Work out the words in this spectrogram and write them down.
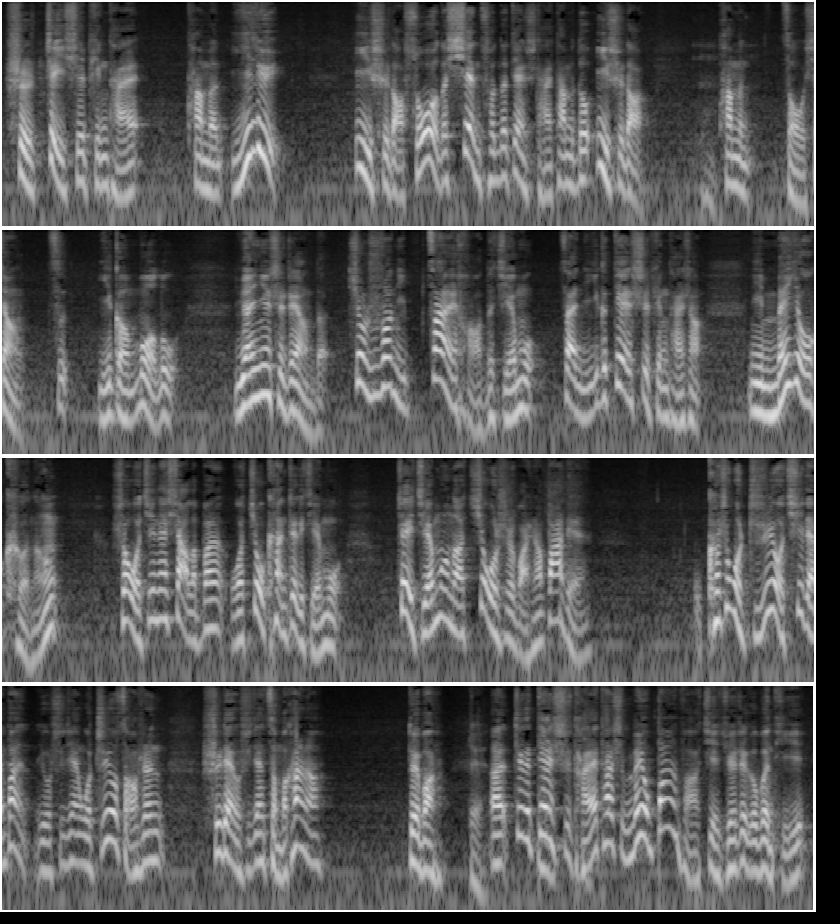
是这些平台他们一律。意识到所有的现存的电视台，他们都意识到，他们走向自一个末路。原因是这样的，就是说你再好的节目，在你一个电视平台上，你没有可能说我今天下了班我就看这个节目，这节目呢就是晚上八点，可是我只有七点半有时间，我只有早晨十点有时间，怎么看啊？对吧？对。呃，这个电视台它是没有办法解决这个问题。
